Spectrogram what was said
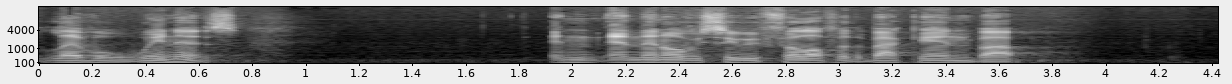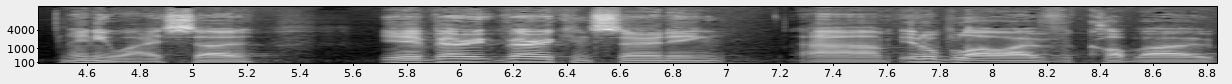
level winners. And and then obviously we fell off at the back end, but anyway, so yeah, very very concerning. Um, it'll blow over Cobbo.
